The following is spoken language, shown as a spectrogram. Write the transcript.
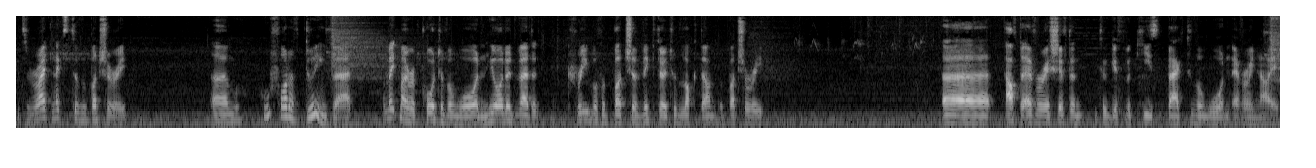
it's right next to the butchery. Um, who thought of doing that? I made my report to the warden. He ordered that a creep of a butcher Victor to lock down the butchery uh, after every shift and to give the keys back to the warden every night.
